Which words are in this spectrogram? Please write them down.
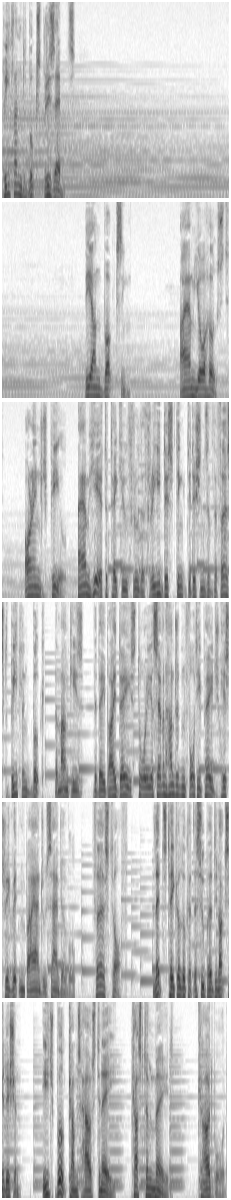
Beatland Books presents The Unboxing. I am your host, Orange Peel. I am here to take you through the three distinct editions of the first Beatland book, The Monkees, the day by day story, a 740 page history written by Andrew Sandoval. First off, let's take a look at the Super Deluxe Edition. Each book comes housed in a custom made cardboard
